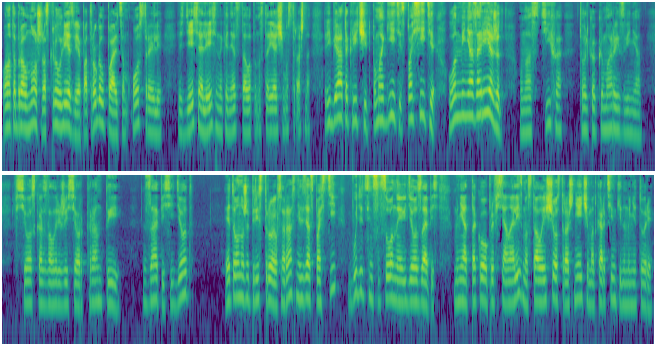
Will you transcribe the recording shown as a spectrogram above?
Он отобрал нож, раскрыл лезвие, потрогал пальцем, острое ли. Здесь Олесе наконец стало по-настоящему страшно. «Ребята!» — кричит, «помогите, спасите, он меня зарежет!» У нас тихо, только комары звенят. «Все», — сказал режиссер, — «кранты». «Запись идет?» Это он уже перестроился. Раз нельзя спасти, будет сенсационная видеозапись. Мне от такого профессионализма стало еще страшнее, чем от картинки на мониторе.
